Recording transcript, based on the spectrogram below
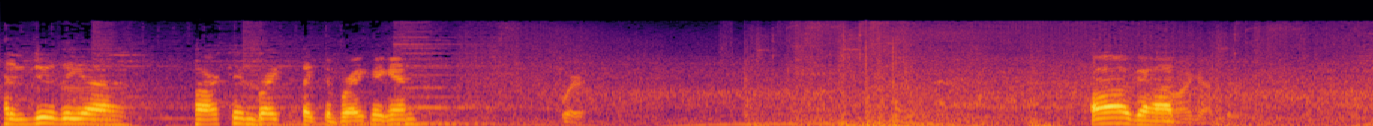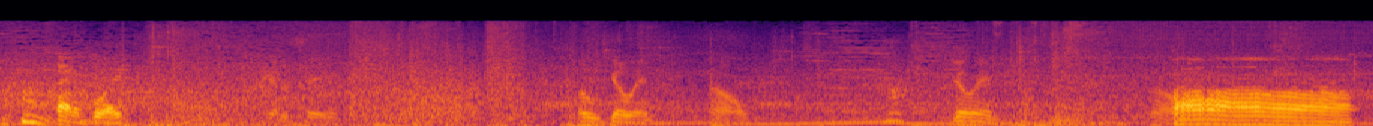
How to do the uh, parking brake, like the brake again? Where? Oh Oh, god. Oh, I got it. That a boy. I gotta save. Oh, go in. Oh. Go in. Oh. Oh.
